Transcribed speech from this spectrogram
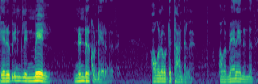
கேருபீன்களின் மேல் நின்று கொண்டே இருந்தது. அவங்கள விட்டு தாண்டலை. அவங்க மேலே நின்னது.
